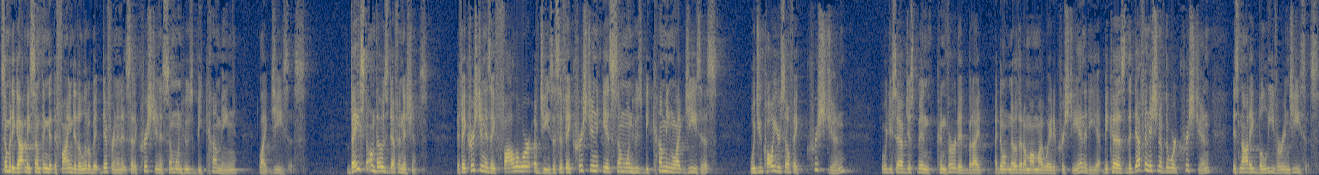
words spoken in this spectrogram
somebody got me something that defined it a little bit different, and it said a Christian is someone who's becoming like Jesus. Based on those definitions, if a Christian is a follower of Jesus, if a Christian is someone who's becoming like Jesus, would you call yourself a Christian? Or would you say, I've just been converted, but I, I don't know that I'm on my way to Christianity yet. Because the definition of the word Christian is not a believer in Jesus.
